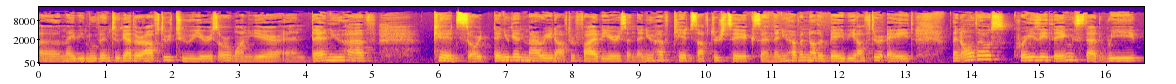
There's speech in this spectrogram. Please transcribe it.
uh, maybe move in together after two years or one year and then you have kids or then you get married after five years and then you have kids after six and then you have another baby after eight. And all those crazy things that we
